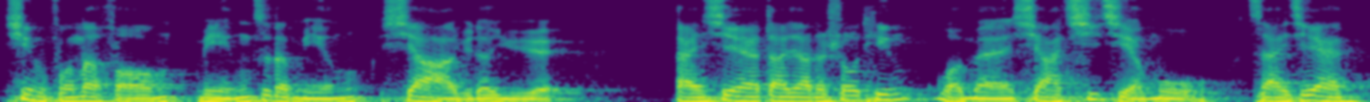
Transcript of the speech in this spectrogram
姓冯的冯，名字的名，下雨的雨。感谢大家的收听，我们下期节目再见。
